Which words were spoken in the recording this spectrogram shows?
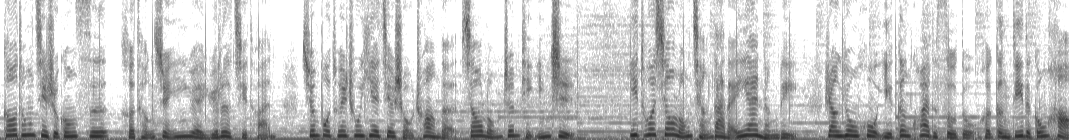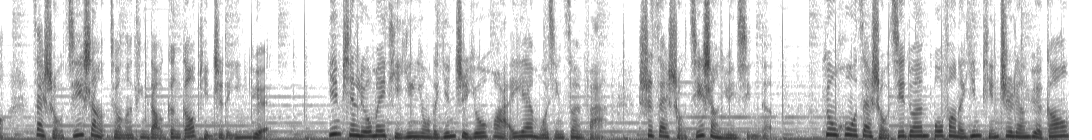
高通技术公司和腾讯音乐娱乐集团宣布推出业界首创的骁龙真品音质。依托骁龙强大的 AI 能力，让用户以更快的速度和更低的功耗，在手机上就能听到更高品质的音乐。音频流媒体应用的音质优化 AI 模型算法是在手机上运行的。用户在手机端播放的音频质量越高，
